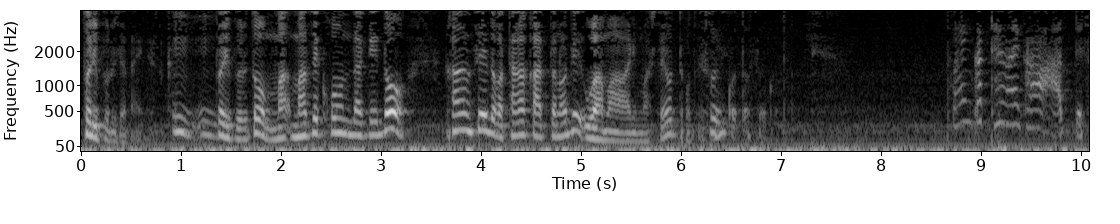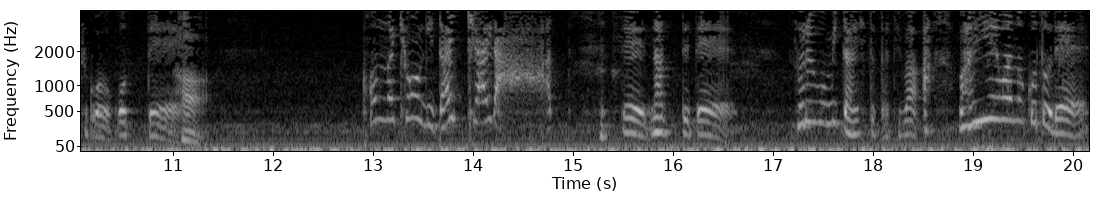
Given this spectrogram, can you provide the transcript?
トリプルじゃないですか。うんうんトリプルと、ま、混ぜ込んだけど、完成度が高かったので上回りましたよってことですね。そういうことそういうこと取れんかったやないかーってすごい怒って、はあ。こんな競技大嫌いだーってなっててそれを見た人たちはあワリエワのことで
